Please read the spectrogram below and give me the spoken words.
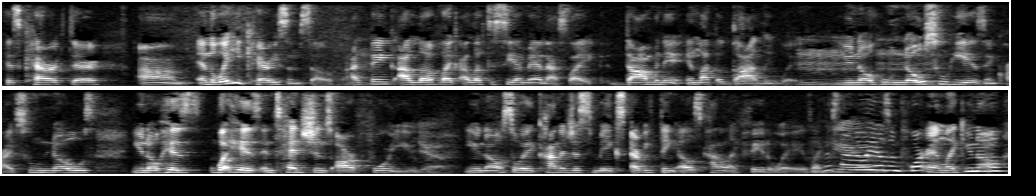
his character. Um, and the way he carries himself, I think I love like I love to see a man that's like dominant in like a godly way. You know, who knows who he is in Christ, who knows you know his what his intentions are for you. Yeah. You know, so it kind of just makes everything else kind of like fade away. It's like it's not really as important. Like you know,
